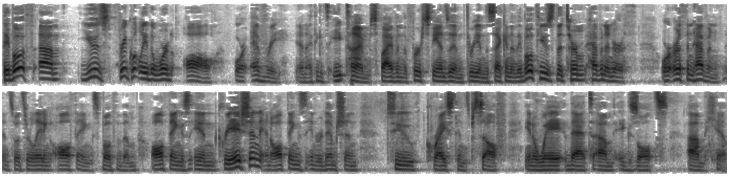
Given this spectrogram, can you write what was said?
They both um, use frequently the word all or every, and I think it's eight times, five in the first stanza and three in the second, and they both use the term heaven and earth or earth and heaven. And so it's relating all things, both of them, all things in creation and all things in redemption to Christ himself in a way that um, exalts um, him.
